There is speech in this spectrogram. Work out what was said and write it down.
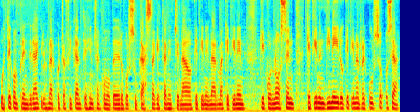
usted comprenderá que los narcotraficantes entran como Pedro por su casa, que están entrenados, que tienen armas, que tienen, que conocen, que tienen dinero, que tienen recursos. O sea,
